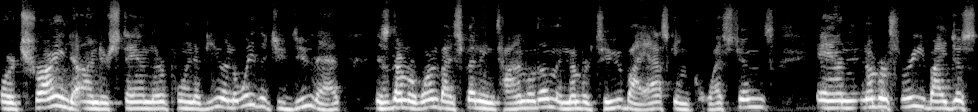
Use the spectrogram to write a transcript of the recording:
or trying to understand their point of view. And the way that you do that is number one by spending time with them, and number two by asking questions, and number three by just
